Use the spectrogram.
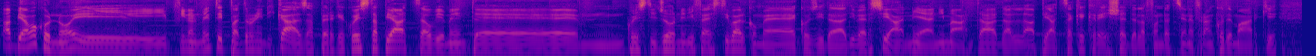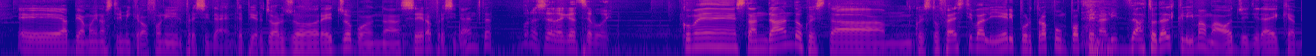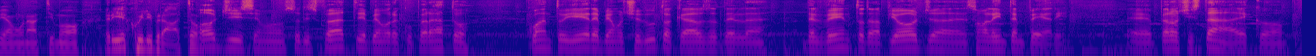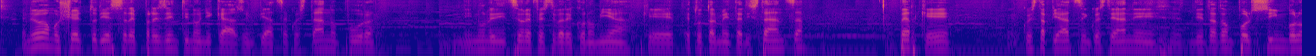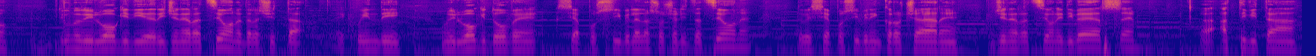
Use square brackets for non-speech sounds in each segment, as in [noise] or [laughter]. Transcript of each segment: abbiamo con noi finalmente i padroni di casa perché questa piazza ovviamente in questi giorni di festival come è così da diversi anni è animata dalla piazza che cresce della Fondazione Franco De Marchi. E abbiamo ai nostri microfoni il presidente Pier Giorgio Reggio. Buonasera presidente. Buonasera ragazzi a voi come sta andando questa, mm, questo festival? Ieri purtroppo un po' penalizzato dal clima, ma oggi direi che abbiamo un attimo riequilibrato. Oggi siamo soddisfatti, abbiamo recuperato quanto ieri abbiamo ceduto a causa del, del vento, della pioggia, insomma le intemperie. Eh, però ci sta, ecco. E noi avevamo scelto di essere presenti in ogni caso in piazza quest'anno, pur in un'edizione Festival Economia che è totalmente a distanza, perché questa piazza in questi anni è diventata un po' il simbolo di uno dei luoghi di rigenerazione della città e quindi uno dei luoghi dove sia possibile la socializzazione, dove sia possibile incrociare generazioni diverse, eh, attività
